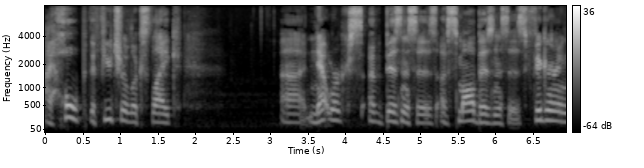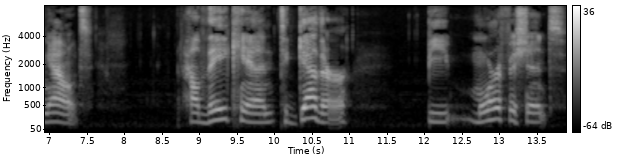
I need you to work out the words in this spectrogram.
I hope the future looks like uh, networks of businesses, of small businesses, figuring out how they can together be more efficient,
